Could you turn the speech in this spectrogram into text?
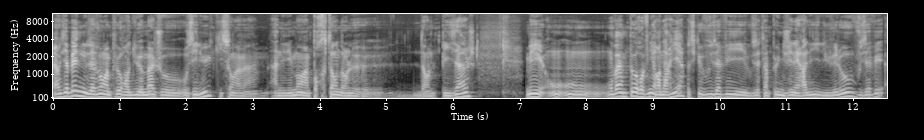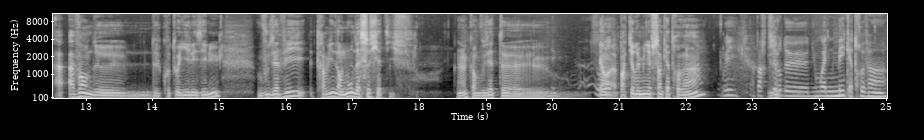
Alors Isabelle, nous avons un peu rendu hommage aux, aux élus, qui sont un, un, élément important dans le, dans le paysage. Mais on, on, on, va un peu revenir en arrière, parce que vous, avez, vous êtes un peu une généraliste du vélo. Vous avez, avant de, de côtoyer les élus, vous avez travaillé dans le monde associatif. Hein, quand vous êtes... Euh, Oui. à partir de 1981 Oui, à partir de, du mois de mai 81.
